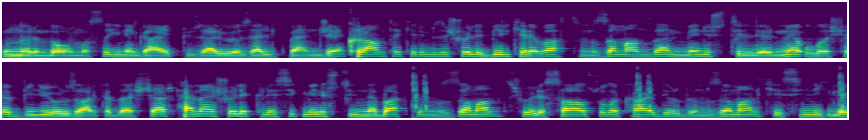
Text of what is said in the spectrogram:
Bunların da olması yine gayet güzel bir özellik bence. Crown tekerimize şöyle bir kere bastığımız zaman da menü stillerine ulaşabiliyoruz arkadaşlar. Hemen şöyle klasik menü stiline baktığımız zaman şöyle sağa sola kaydırdığımız zaman kesinlikle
